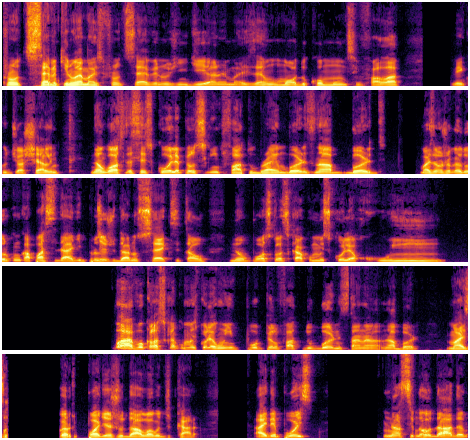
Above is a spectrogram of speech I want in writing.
front seven, que não é mais front seven hoje em dia, né, mas é um modo comum de se falar, vem com o Josh Allen, não gosto dessa escolha pelo seguinte fato, o Brian Burns na Bird, mas é um jogador com capacidade para ajudar no sexo e tal. Não posso classificar como uma escolha ruim. Ah, vou classificar como uma escolha ruim pelo fato do Burns estar na, na Bird. Mas pode ajudar logo de cara. Aí depois, na segunda rodada,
